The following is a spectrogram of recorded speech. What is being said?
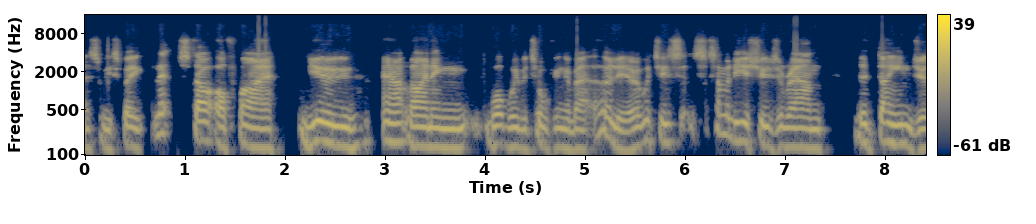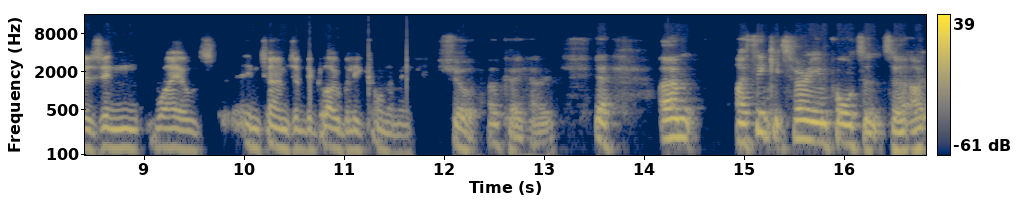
as we speak. Let's start off by you outlining what we were talking about earlier, which is some of the issues around the dangers in Wales in terms of the global economy. Sure. Okay, Harry. Yeah. Um, I think it's very important. Uh, I,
